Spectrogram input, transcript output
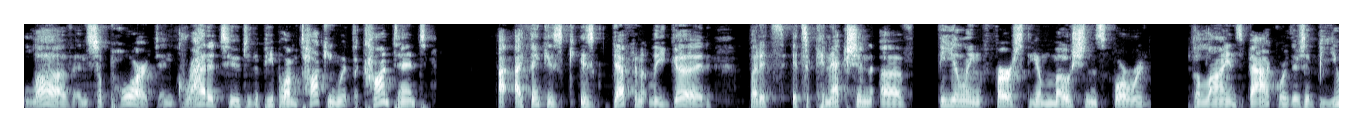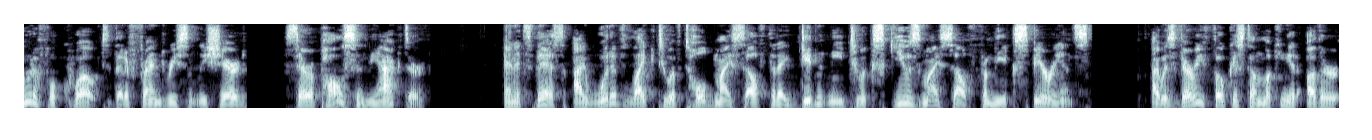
love and support and gratitude to the people I'm talking with. The content I, I think is is definitely good, but it's it's a connection of feeling first, the emotions forward the lines backward, there's a beautiful quote that a friend recently shared, Sarah Paulson, the actor. And it's this I would have liked to have told myself that I didn't need to excuse myself from the experience. I was very focused on looking at other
